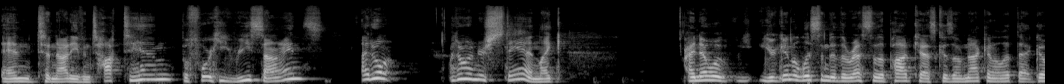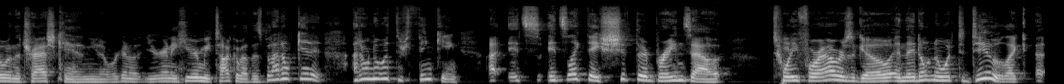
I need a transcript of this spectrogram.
and to not even talk to him before he resigns. I don't I don't understand. Like, I know you're going to listen to the rest of the podcast because I'm not going to let that go in the trash can. You know, we're gonna you're going to hear me talk about this, but I don't get it. I don't know what they're thinking. I, it's it's like they shit their brains out 24 hours ago and they don't know what to do. Like, uh,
